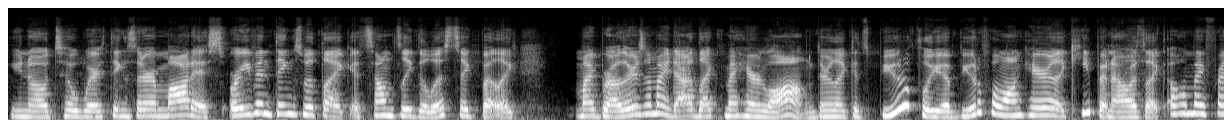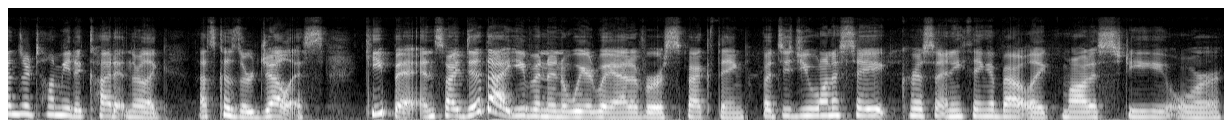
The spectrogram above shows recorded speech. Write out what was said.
you know to wear things that are modest or even things with like it sounds legalistic but like my brothers and my dad liked my hair long. They're like, it's beautiful. You have beautiful long hair. Like, keep it. And I was like, oh, my friends are telling me to cut it. And they're like, that's because they're jealous. Keep it. And so I did that even in a weird way out of a respect thing. But did you want to say, Chris, anything about like modesty or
